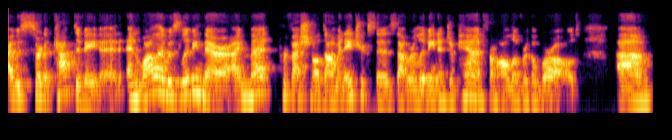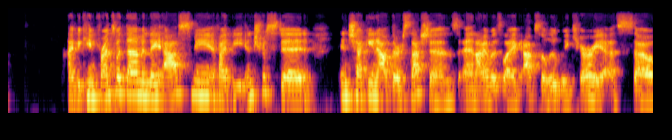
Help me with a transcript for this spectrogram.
I was sort of captivated. And while I was living there, I met professional dominatrixes that were living in Japan from all over the world. Um, I became friends with them and they asked me if I'd be interested in checking out their sessions. And I was like, absolutely curious. So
